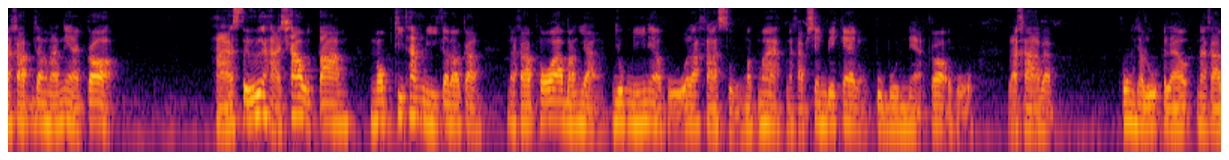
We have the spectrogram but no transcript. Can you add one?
นะครับ ดังนั้นเนี่ยก็หาซื้อหาเช่าตาม งบที่ท่านมีก็แล้วกันนะครับ เพราะว่าบางอย่างยุคนี้เนี่ยโอ้โหราคาสูงมากๆนะครับ เช่นเบี้ยแก้หลวงปู่บุญเนี่ยก็โอ้โหราคาแบบพุ่งทะลุไปแล้วนะครับ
